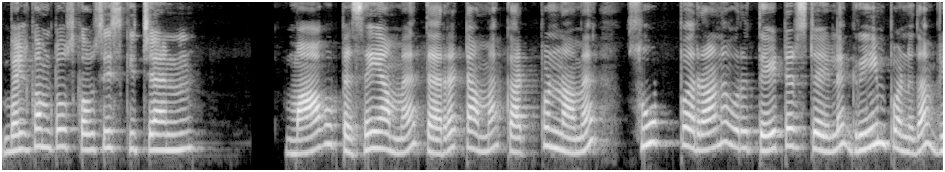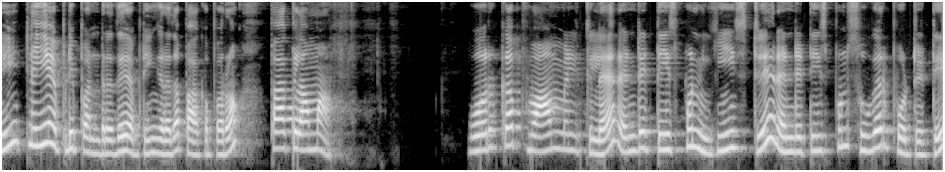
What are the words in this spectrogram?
வெல்கம் டு ஸ்கவுசிஸ் கிச்சன் மாவு பிசையாமல் திரட்டாமல் கட் பண்ணாமல் சூப்பரான ஒரு தேட்டர் ஸ்டைலில் க்ரீன் பண்ணு தான் வீட்லேயே எப்படி பண்ணுறது அப்படிங்கிறத பார்க்க போகிறோம் பார்க்கலாமா? ஒரு கப் வார்ம் மில்கில் ரெண்டு டீஸ்பூன் ஈஸ்ட்டு ரெண்டு டீஸ்பூன் சுகர் போட்டுட்டு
